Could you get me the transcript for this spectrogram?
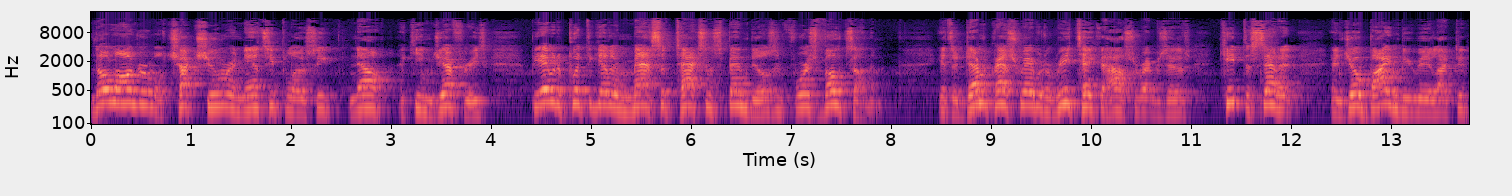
No longer will Chuck Schumer and Nancy Pelosi, now Hakeem Jeffries, be able to put together massive tax and spend bills and force votes on them. If the Democrats were able to retake the House of Representatives, keep the Senate, and Joe Biden be reelected,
